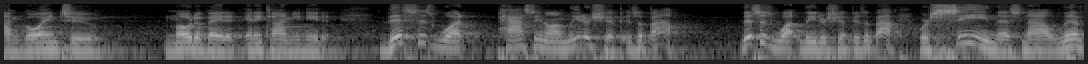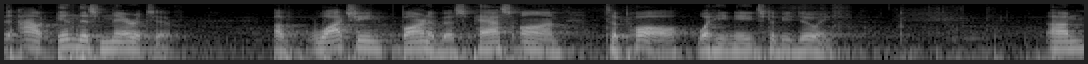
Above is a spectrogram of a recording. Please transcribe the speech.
I'm going to motivate it anytime you need it. This is what passing on leadership is about. This is what leadership is about. We're seeing this now lived out in this narrative of watching Barnabas pass on to Paul what he needs to be doing. Um,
